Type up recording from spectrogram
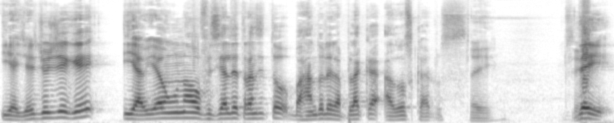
Y ayer yo llegué y había una oficial de tránsito bajándole la placa a dos carros. Sí, sí. De ahí,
